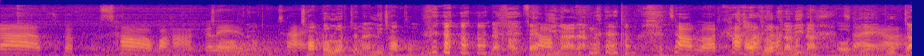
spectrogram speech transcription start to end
ก็แบบชอบอะค่ะก็ชเลยอบเนาะใช่ชอบตัวรถใช่ไหมหรือชอบผมได้ข่าวแฟนพี่มานะ ชอบรถค่ะชอบรถนะพี่นะ โอเคใช่ค่ะถูกใจ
